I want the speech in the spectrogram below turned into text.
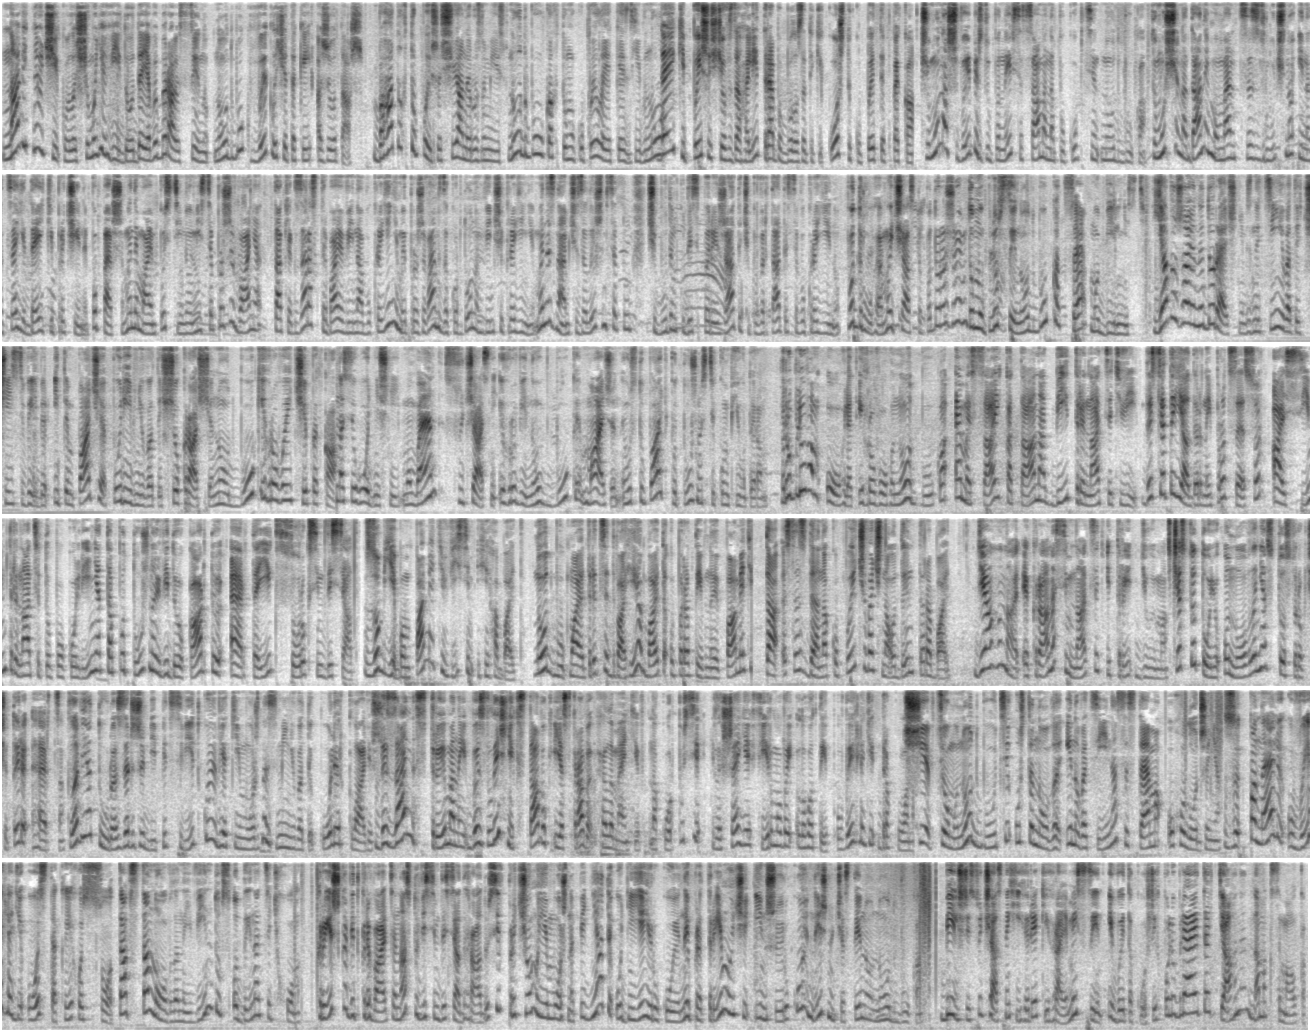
Навіть не очікувала, що моє відео, де я вибираю сину ноутбук, викличе такий ажіотаж. Багато хто пише, що я не розуміюсь в ноутбуках, тому купила якесь гівно. Деякі пишуть, що взагалі треба було за такі кошти купити ПК. Чому наш вибір зупинився саме на покупці ноутбука? Тому що на даний момент це зручно і на це є деякі причини. По-перше, ми не маємо постійного місця проживання, так як зараз триває війна в Україні. Ми проживаємо за кордоном в іншій країні. Ми не знаємо, чи залишимося тут, чи будемо кудись переїжджати, чи повертатися в Україну. По-друге, ми часто подорожуємо, тому плюси ноутбука це мобільність. Я вважаю недоречним знецінювати чийсь вибір і тим паче порівнювати, що краще ноутбук ігровий чи ПК. На сьогоднішній момент сучасні ігрові ноутбуки майже не уступають потужності комп'ютерам. Роблю вам огляд ігрового ноутбука MSI Katana B13V. 10-ядерний процесор i7 13 покоління та потужною відеокартою RTX 4070 з об'ємом пам'яті 8 ГБ. Ноутбук має 32 ГБ оперативної пам'яті та SSD накопичувач на 1 ТБ. Діагональ екрана 17,3 дюйма з частотою оновлення 144 Гц. Клавіатура з RGB підсвіткою, в якій можна змінювати колір клавіш. Дизайн стриманий, без лишніх вставок і яскравих елементів. На корпусі лише є фірмовий логотип у вигляді дракона. Ще в цьому ноутбуці установлена інноваційна система охолодження з панелі у вигляді ось таких ось сот та встановлений Windows 11 Home. Кришка відкривається на 180 градусів, причому її можна підняти однією рукою, не притримуючи іншою рукою нижню частину ноутбука. Більшість сучасних ігор, які грає мій син, і ви також їх полюбляєте, тягне на максималках.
